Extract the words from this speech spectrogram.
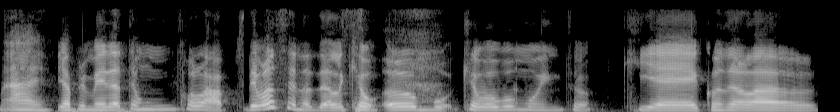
Ai. E a primeira tem um colapso. Tem uma cena dela que eu amo, que eu amo muito. Que é quando ela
